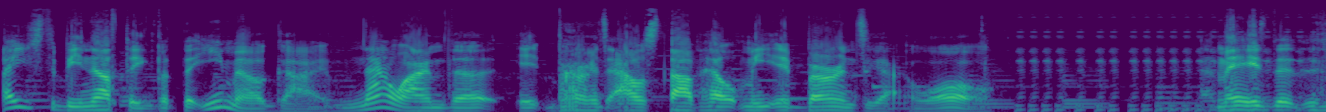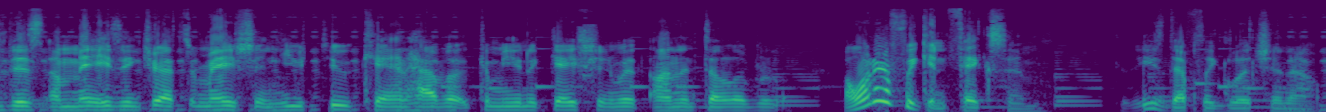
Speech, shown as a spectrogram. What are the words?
I used to be nothing but the email guy. Now I'm the it burns, I'll stop, help me, it burns guy. Whoa. Amazed at this amazing transformation, you two can't have a communication with unintelligible... I wonder if we can fix him. He's definitely glitching out.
